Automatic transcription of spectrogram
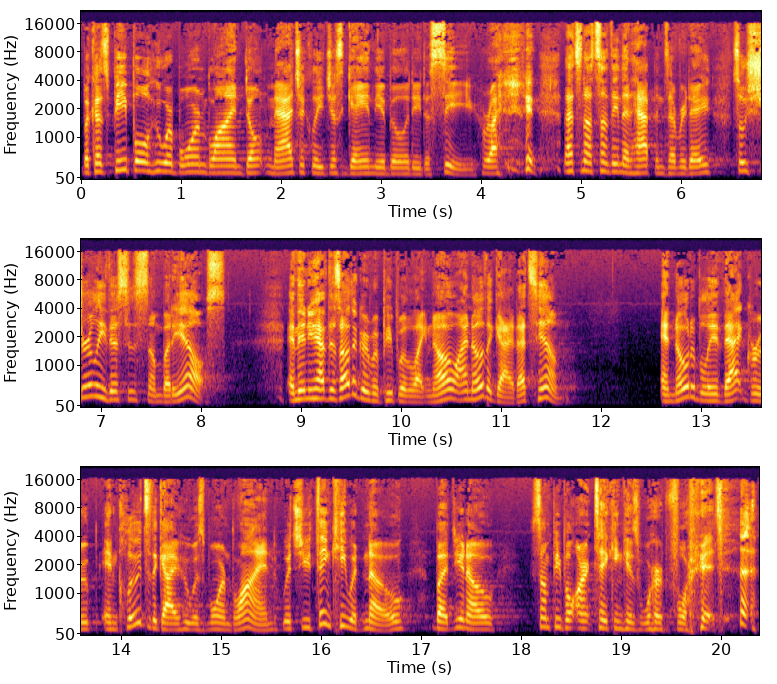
Because people who are born blind don't magically just gain the ability to see, right? That's not something that happens every day. So surely this is somebody else. And then you have this other group of people that are like, no, I know the guy, that's him. And notably, that group includes the guy who was born blind, which you'd think he would know, but you know, some people aren't taking his word for it.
